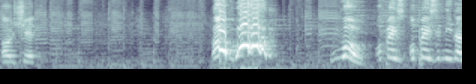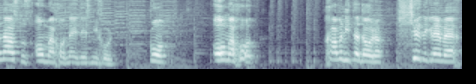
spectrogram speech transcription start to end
Oh, shit. Oh! Wow! Opeens, opeens zit Nita naast ons. Oh mijn god, nee, dit is niet goed. Kom. Oh mijn god. Gaan we Nita doden? Shit, ik ren weg.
